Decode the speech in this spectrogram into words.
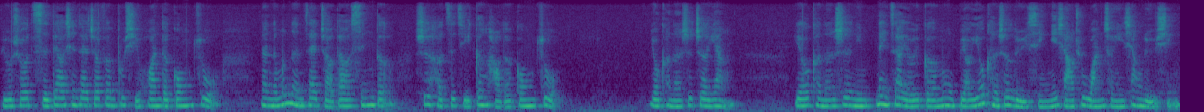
比如说辞掉现在这份不喜欢的工作，那能不能再找到新的适合自己更好的工作？有可能是这样，也有可能是你内在有一个目标，也有可能是旅行，你想要去完成一项旅行，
